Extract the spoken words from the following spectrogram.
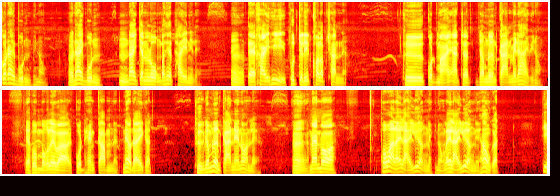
ก็ได้บุญพี่น้อง เออได้บุญ อืมได้จันโลงประเทศไทยนี่แหละเออแต่ใครที่ทุจริตคอร์รัปชันเนี่ย คือกฎหมายอาจจะดำเนินการไม่ได้พี่น้อง แต่ผมบอกเลยว่ากฎแห่งกรรมเนี่ยแนวใดก็ถึงดำเนินการแน่นอนแหละเออแมนบอเพราะว่าหลาย ๆ เรื่องเนี่ยพี่น้องหลาย ๆ เรื่องเนี่ยเฮากับ ที่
